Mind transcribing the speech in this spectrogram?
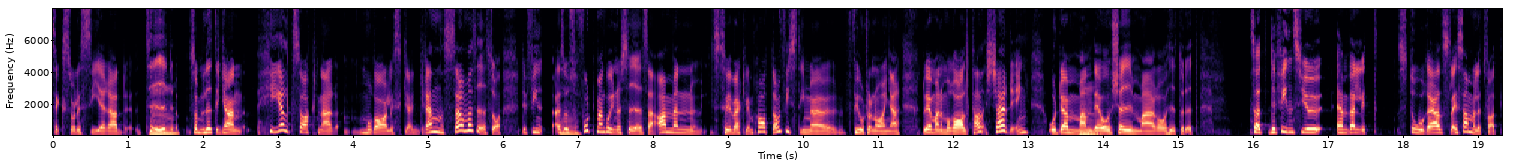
hypersexualiserad tid Mm. som lite grann helt saknar moraliska gränser om man säger så. Det fin- alltså, Mm. Så fort man går in och säger så här, ah, men ska vi verkligen prata om fisting med 14-åringar, då är man en moralkärring och dömande Mm. och shamear och hit och dit. Så att det finns ju en väldigt stor rädsla i samhället för att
